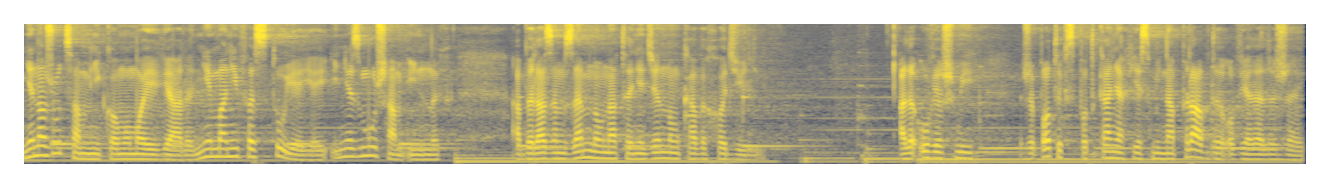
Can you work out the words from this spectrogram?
nie narzucam nikomu mojej wiary, nie manifestuję jej i nie zmuszam innych, aby razem ze mną na tę niedzielną kawę chodzili. Ale uwierz mi, że po tych spotkaniach jest mi naprawdę o wiele lżej.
